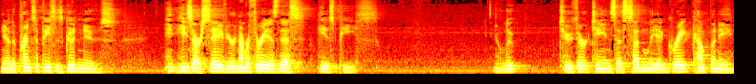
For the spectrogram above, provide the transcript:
You know, the Prince of Peace is good news. He's our Savior. Number three is this He is peace. You know, Luke 2.13 says, Suddenly a great company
